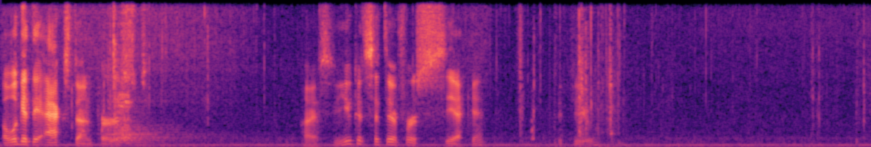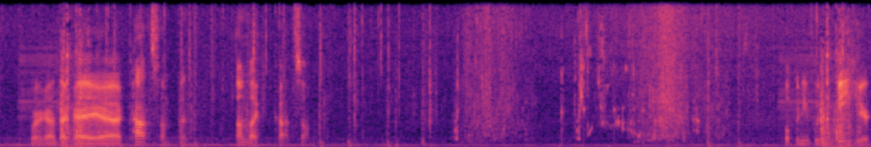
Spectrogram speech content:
But we'll get the axe done first. Alright, so you could sit there for a second. If you. What got that guy uh, caught something. Sounded like he caught something. Hoping he wouldn't be here.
